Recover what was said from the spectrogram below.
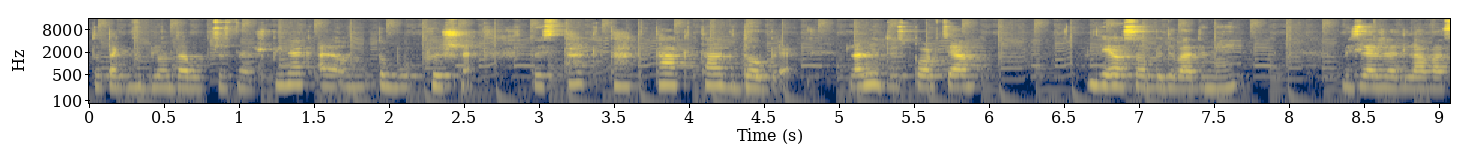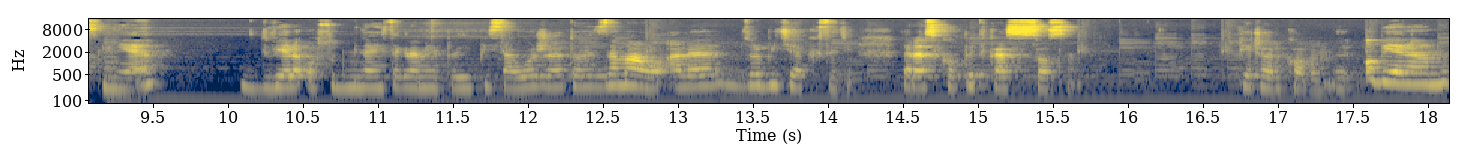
to tak wyglądało przez ten szpinak, ale on, to było pyszne. To jest tak, tak, tak, tak dobre. Dla mnie to jest porcja dwie osoby, dwa dni Myślę, że dla Was nie. Wiele osób mi na Instagramie pisało, że to jest za mało, ale zrobicie jak chcecie. Teraz kopytka z sosem pieczarkowym. Obieram,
